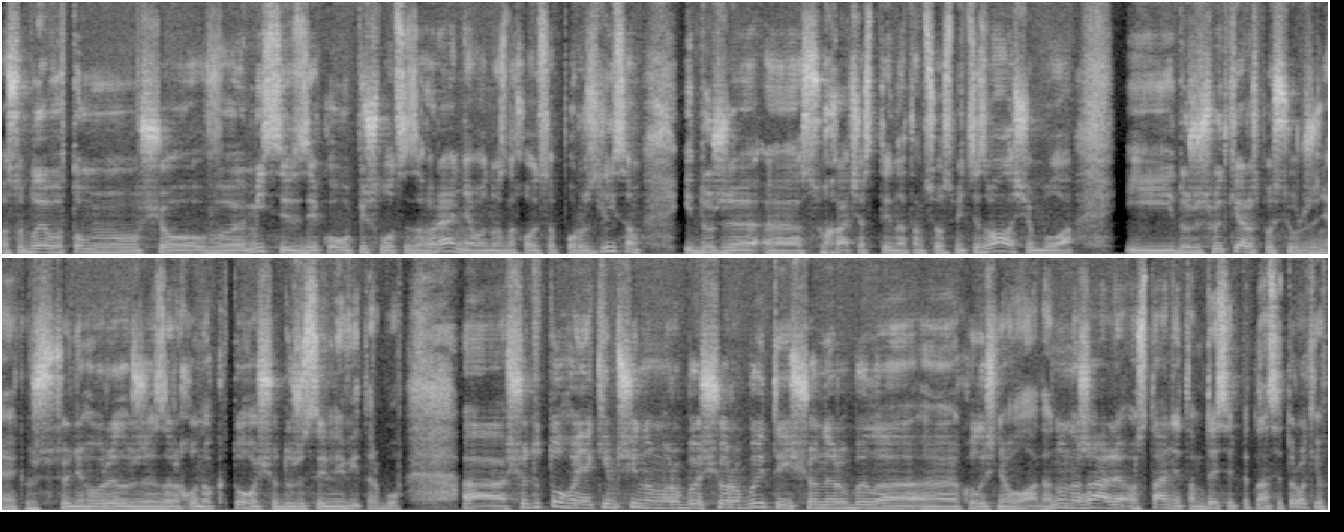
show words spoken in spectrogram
особливо в тому, що в місці, з якого пішло це загоряння, воно знаходиться поруч з лісом, і дуже е, суха частина там цього сміттєзвалища була, і дуже швидке розповсюдження. Як ви сьогодні говорили вже за рахунок того, що дуже сильний вітер був. А, щодо того, яким чином роби, що робити і що не робила е, колишня влада. Ну, на жаль, останні там 10-15 років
